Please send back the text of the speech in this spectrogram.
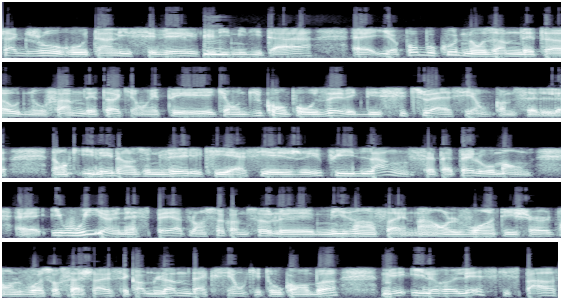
chaque jour, autant les civils Mm. que les militaires. Euh, il n'y a pas beaucoup de nos hommes d'État ou de nos femmes d'État qui ont été qui ont dû composer avec des situations comme celle-là. Donc, il est dans une ville qui est assiégée, puis il lance cet appel au monde. Euh, et oui, il y a un aspect, appelons ça comme ça, le mise en scène. hein. On le voit en t-shirt, on le voit sur sa chaise. C'est comme l'homme d'action qui est au combat, mais il relaie ce qui se passe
